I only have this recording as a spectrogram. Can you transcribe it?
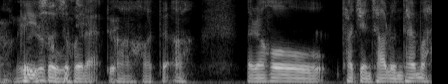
啊，可以设置回来对，啊，好的啊。那然后他检查轮胎嘛，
